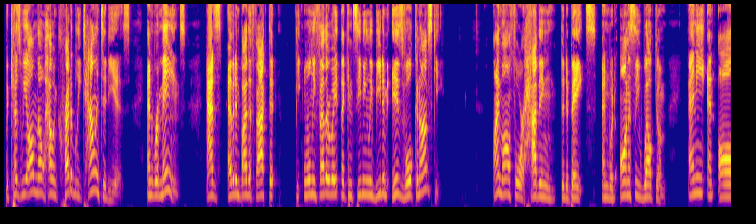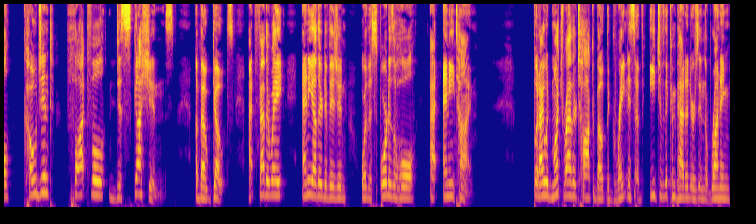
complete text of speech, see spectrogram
because we all know how incredibly talented he is and remains, as evident by the fact that the only featherweight that can seemingly beat him is Volkanovski. I'm all for having the debates and would honestly welcome any and all cogent, thoughtful discussions about GOATs at featherweight, any other division, or the sport as a whole at any time. But I would much rather talk about the greatness of each of the competitors in the running,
